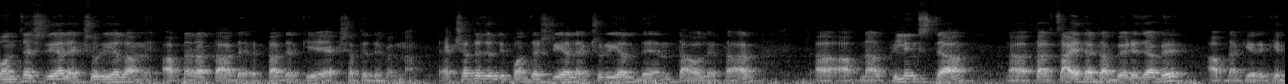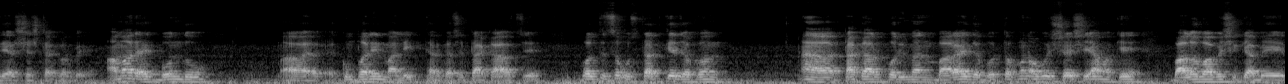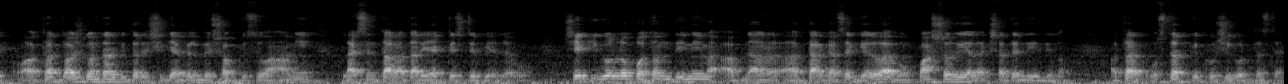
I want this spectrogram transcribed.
পঞ্চাশ রিয়াল, একশো রিয়াল আমি আপনারা তাদের, তাদেরকে একসাথে দেবেন না। একসাথে যদি পঞ্চাশ রিয়াল, একশো রিয়াল দেন, তাহলে তার আপনার ফিলিংসটা তার চাহিদাটা বেড়ে যাবে, আপনাকে রেখে দেওয়ার চেষ্টা করবে। আমার এক বন্ধু কোম্পানির মালিক, তার কাছে টাকা আছে। বলতেছে উস্তাদকে যখন টাকার পরিমাণ বাড়ায় দেবো, তখন অবশ্যই সে আমাকে ভালোভাবে শিখাবে, অর্থাৎ দশ ঘণ্টার ভিতরে শিখে ফেলবে সব কিছু আমি লাইসেন্স তাড়াতাড়ি এক টেস্টে পেয়ে যাব। সে কি করল? প্রথম দিনই আপনার তার কাছে গেল এবং পাঁচশো রিয়াল একসাথে দিয়ে দিল। অর্থাৎ ওস্তাদকে খুশি করতেছে।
